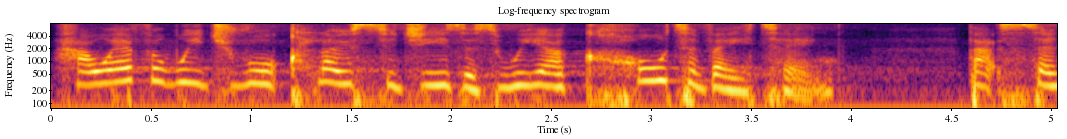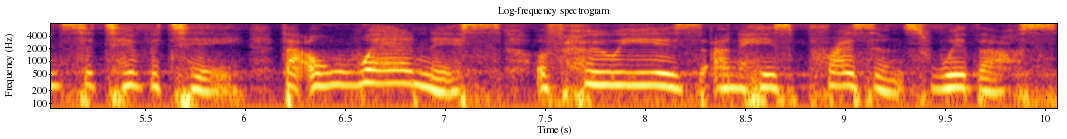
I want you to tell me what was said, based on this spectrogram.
however we draw close to Jesus, we are cultivating that sensitivity, that awareness of who He is and His presence with us.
